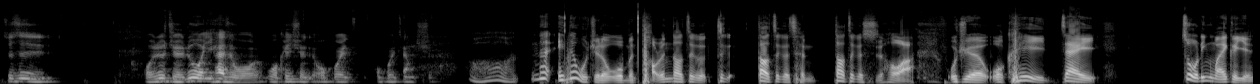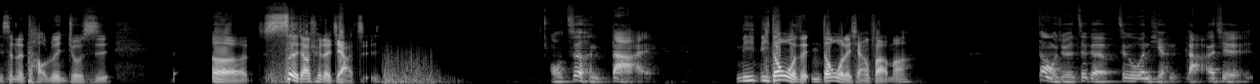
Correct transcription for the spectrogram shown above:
就是我就觉得，如果一开始我我可以选择，我不会我不会这样选。哦，那诶，那我觉得我们讨论到这个这个到这个层到这个时候啊，我觉得我可以再做另外一个延伸的讨论，就是呃社交圈的价值。哦，这很大哎、你你懂我的你懂我的想法吗？但我觉得这个这个问题很大，而且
